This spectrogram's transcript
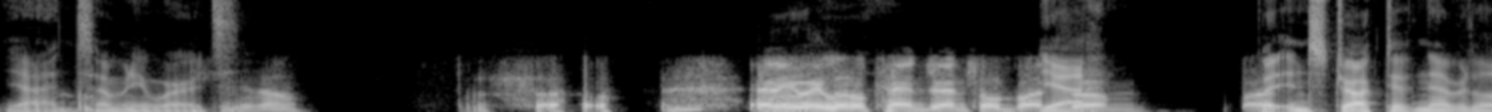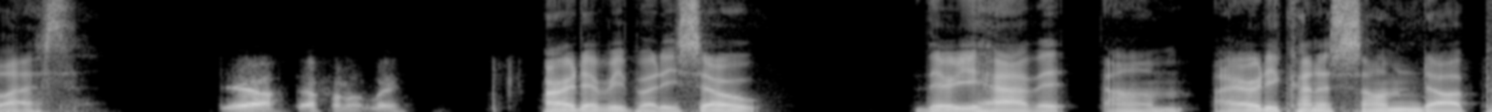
Yeah. In so many words. You know. So anyway, a little tangential, but Yeah. um, but, But instructive nevertheless. yeah, definitely. All right, everybody. So there you have it. Um, I already kind of summed up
